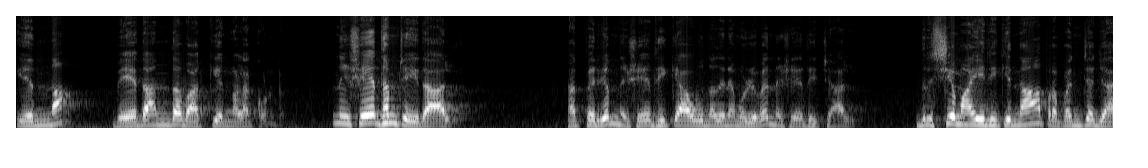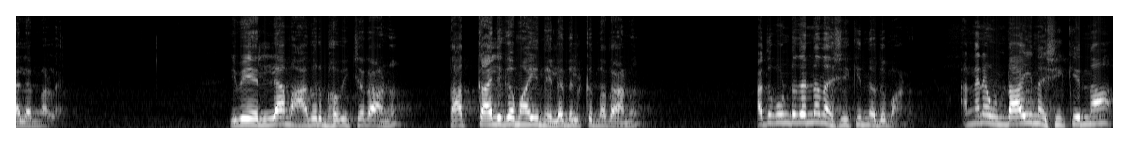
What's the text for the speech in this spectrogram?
എന്ന വേദാന്ത വാക്യങ്ങളെ കൊണ്ട് നിഷേധം ചെയ്താൽ താത്പര്യം നിഷേധിക്കാവുന്നതിനെ മുഴുവൻ നിഷേധിച്ചാൽ ദൃശ്യമായിരിക്കുന്ന പ്രപഞ്ചജാലങ്ങളെ ഇവയെല്ലാം ആവിർഭവിച്ചതാണ് താത്കാലികമായി നിലനിൽക്കുന്നതാണ് അതുകൊണ്ട് തന്നെ നശിക്കുന്നതുമാണ്. അങ്ങനെ ഉണ്ടായി നശിക്കുന്ന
